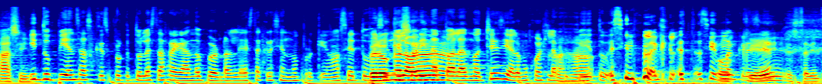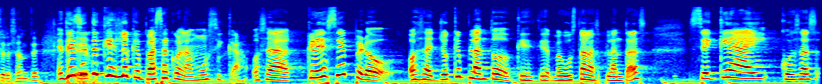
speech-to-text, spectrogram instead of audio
Ah, sí. Y tú piensas que es porque tú la estás regando, pero en realidad está creciendo porque, no sé, tu Pero vecino la quizá- orina todas las noches y a lo mejor es la pipí Ajá. de tu vecino la que la está haciendo Ok, crecer. estaría interesante. Entonces Eh, siento que es lo que pasa con la música. O sea, crece, pero, o sea, yo que planto, que, que me gustan las plantas, sé que hay cosas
